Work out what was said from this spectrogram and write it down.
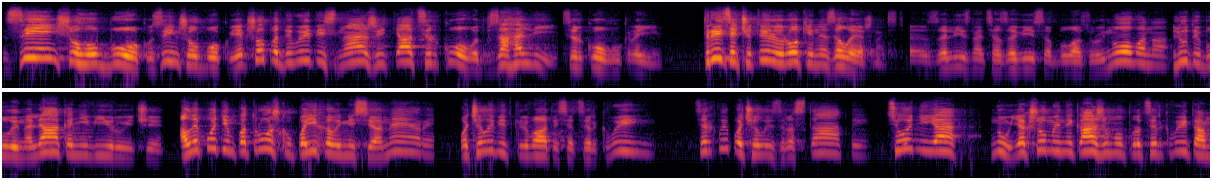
З іншого боку, з іншого боку, якщо подивитись на життя церков, от взагалі церков в Україні, 34 роки незалежності. Е, Залізна ця завіса була зруйнована, люди були налякані, віруючи. Але потім потрошку поїхали місіонери, почали відкриватися церкви, церкви почали зростати. Сьогодні я, ну, якщо ми не кажемо про церкви там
